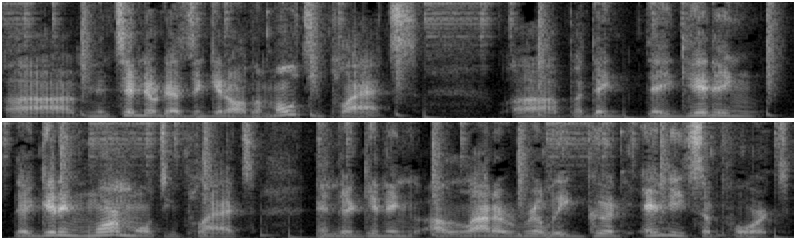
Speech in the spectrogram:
Uh, Nintendo doesn't get all the multiplats, uh, but they they getting they're getting more multiplats, and they're getting a lot of really good indie support,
